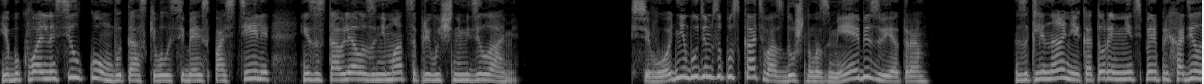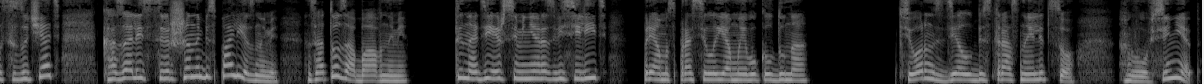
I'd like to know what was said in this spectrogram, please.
я буквально силком вытаскивала себя из постели и заставляла заниматься привычными делами. Сегодня будем запускать воздушного змея без ветра. Заклинания, которые мне теперь приходилось изучать, казались совершенно бесполезными, зато забавными. «Ты надеешься меня развеселить?» — прямо спросила я моего колдуна. Терн сделал бесстрастное лицо. «Вовсе нет.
